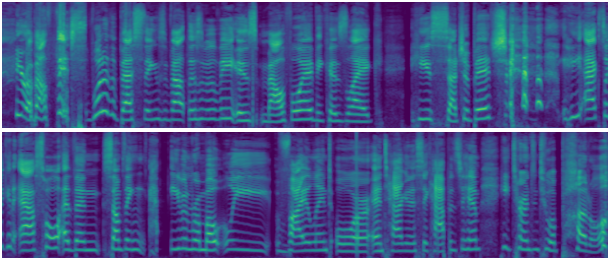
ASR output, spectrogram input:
hear about this. One of the best things about this movie is Malfoy because like he's such a bitch. he acts like an asshole and then something even remotely violent or antagonistic happens to him, he turns into a puddle.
